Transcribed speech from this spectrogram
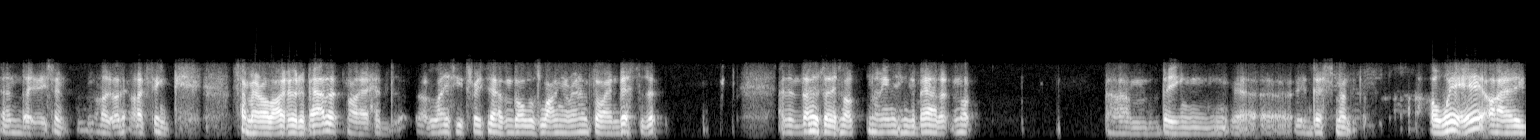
And they sent, I, I think somehow I heard about it. I had a lazy three thousand dollars lying around, so I invested it. And in those days, not knowing anything about it, not um, being uh, investment aware, I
